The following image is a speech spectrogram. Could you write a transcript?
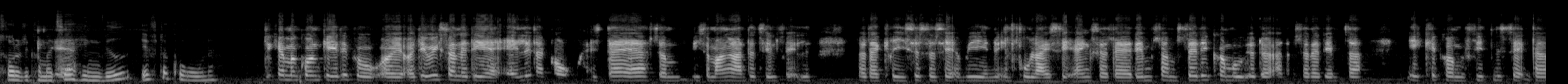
Tror du, det kommer ja. til at hænge ved efter corona? det kan man kun gætte på, og, og det er jo ikke sådan, at det er alle, der går. Altså, der er, som i så mange andre tilfælde, når der er krise, så ser vi en, en polarisering, så der er dem, som slet ikke kommer ud af døren, og så er der dem, der ikke kan komme i fitnesscenter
